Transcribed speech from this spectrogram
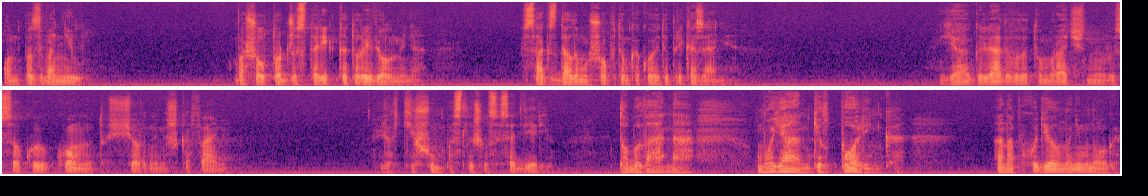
Он позвонил. Вошел тот же старик, который вел меня. Сакс дал ему шепотом какое-то приказание. Я оглядывал эту мрачную высокую комнату с черными шкафами. Легкий шум послышался со дверью. То была она, мой ангел, Поленька. Она похудела, но немного.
